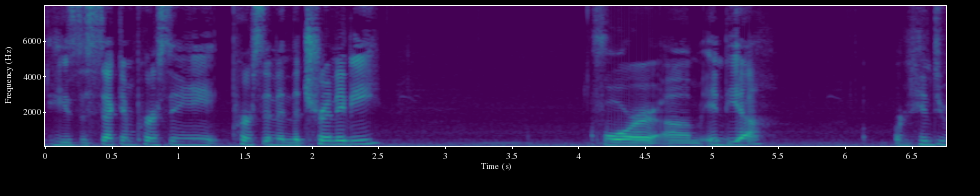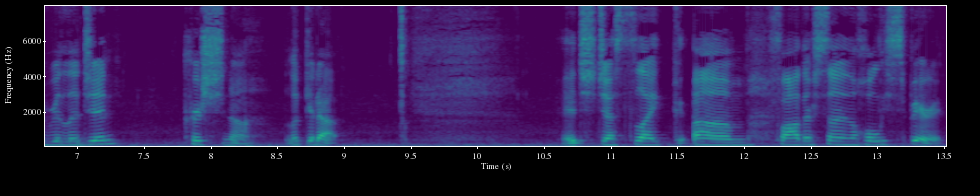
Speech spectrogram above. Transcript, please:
He's the second person person in the Trinity for um, India or Hindu religion. Krishna, look it up. It's just like um, Father, Son, and the Holy Spirit.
